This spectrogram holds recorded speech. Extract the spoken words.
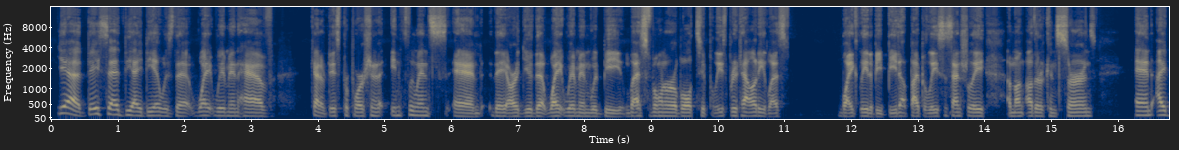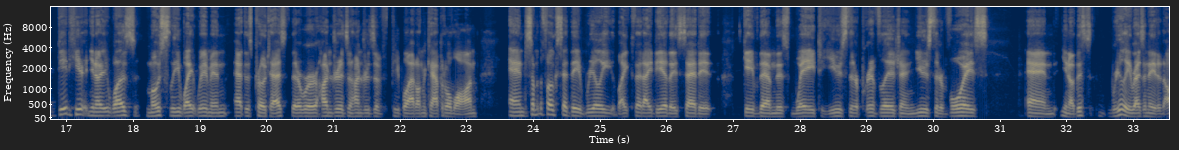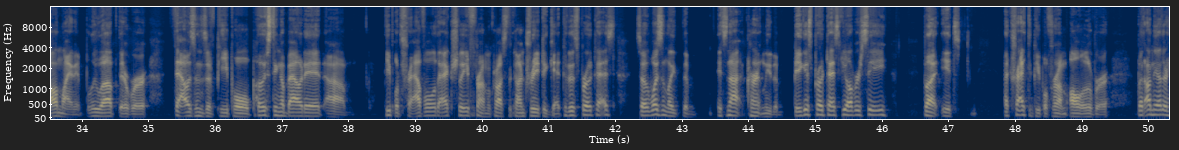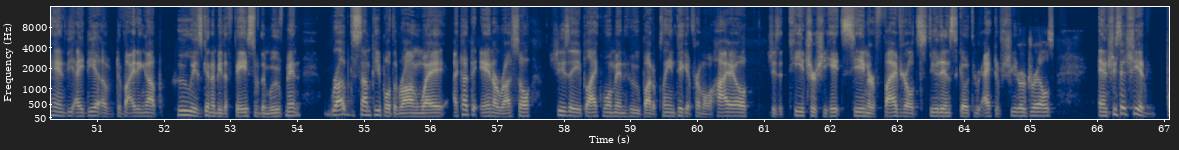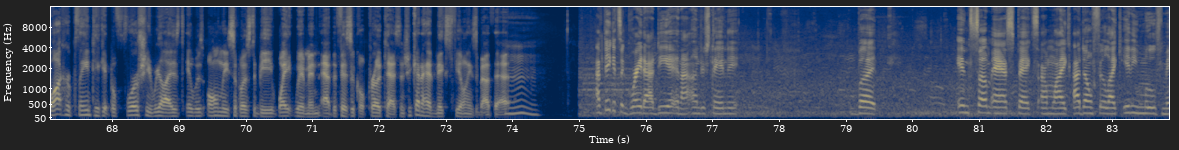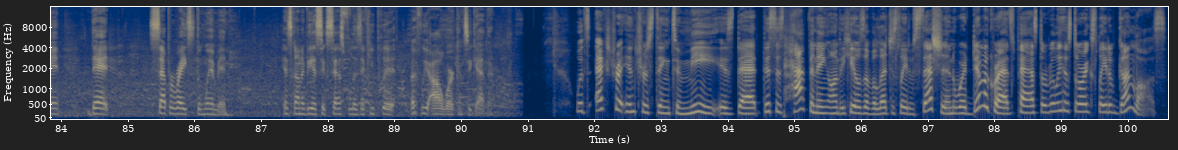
Yeah, they said the idea was that white women have kind of disproportionate influence, and they argued that white women would be less vulnerable to police brutality, less likely to be beat up by police, essentially, among other concerns. And I did hear, you know, it was mostly white women at this protest. There were hundreds and hundreds of people out on the Capitol lawn. And some of the folks said they really liked that idea. They said it gave them this way to use their privilege and use their voice. And, you know, this really resonated online. It blew up. There were thousands of people posting about it. Um, people traveled actually from across the country to get to this protest. So it wasn't like the it's not currently the biggest protest you'll ever see, but it's attracted people from all over. But on the other hand, the idea of dividing up who is going to be the face of the movement rubbed some people the wrong way. I talked to Anna Russell. She's a black woman who bought a plane ticket from Ohio. She's a teacher. She hates seeing her five year old students go through active shooter drills. And she said she had bought her plane ticket before she realized it was only supposed to be white women at the physical protest. And she kind of had mixed feelings about that. Mm. I think it's a great idea and I understand it. But in some aspects, I'm like, I don't feel like any movement that separates the women is going to be as successful as if you put if we all working together. What's extra interesting to me is that this is happening on the heels of a legislative session where Democrats passed a really historic slate of gun laws.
